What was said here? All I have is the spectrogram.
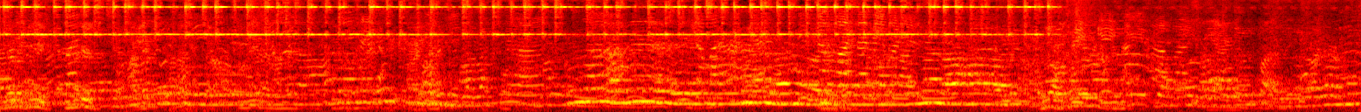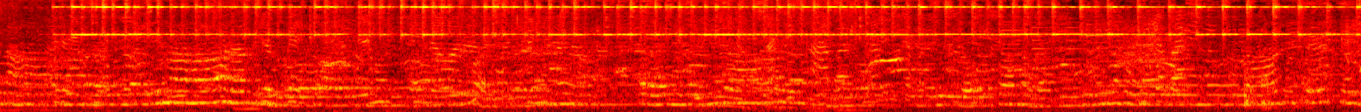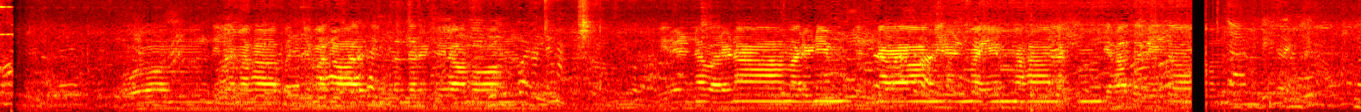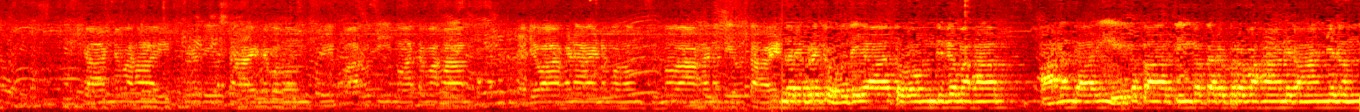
ॐ दिनमः पञ्चमहारतिं सन्दर्शयामो हिरण्यवर्णामरिणीं चन्द्रामिरण्मयीं महालक्ष्मीं जहातवेद ईशान्यमः ईश्वरदेवताय नमः श्रीपार्वतीमातमः गजवाहनाय नमः सिंहवाहनदेवताय प्रचोदयात् ॐ दिनमः आनन्दारि एककार्तीककर्परमहानिराञ्जनम्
